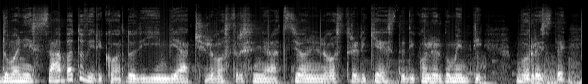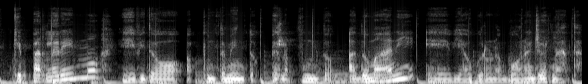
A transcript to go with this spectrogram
Domani è sabato, vi ricordo di inviarci le vostre segnalazioni, le vostre richieste di quali argomenti vorreste che parleremmo e vi do appuntamento per l'appunto a domani e vi auguro una buona giornata.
